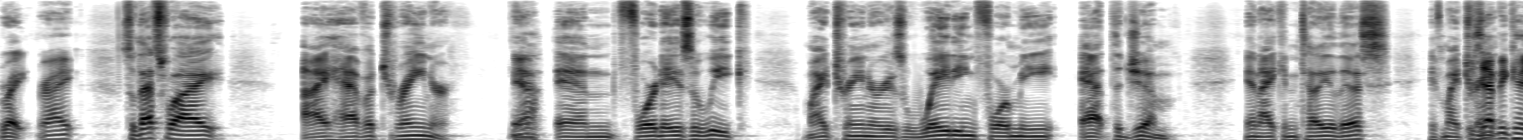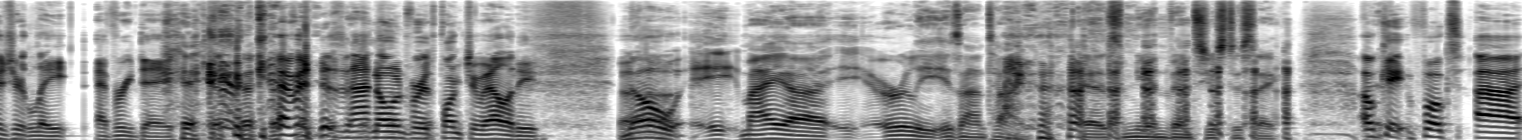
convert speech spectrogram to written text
Right. right? So that's why I have a trainer. Yeah. And, and four days a week, my trainer is waiting for me at the gym. And I can tell you this if my Is trainer. that because you're late every day? Kevin is not known for his punctuality. No, it, my uh, early is on time, as me and Vince used to say. Okay, folks. Uh,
